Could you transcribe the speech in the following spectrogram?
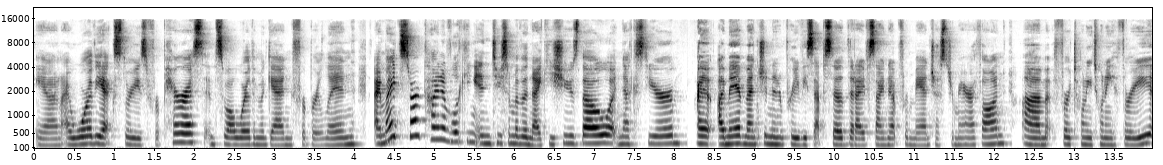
and I wore the X3s for Paris. And so I'll wear them again for Berlin. I might start kind of looking looking into some of the Nike shoes though next year. I, I may have mentioned in a previous episode that I've signed up for Manchester Marathon um, for 2023,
